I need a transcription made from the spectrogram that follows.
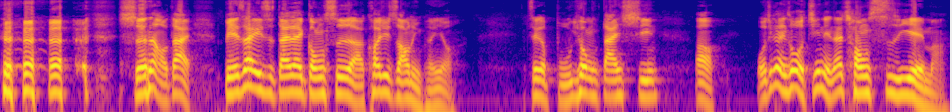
呵呵呵，蛇脑袋，别再一直待在公司了，快去找女朋友。这个不用担心哦，我就跟你说，我今年在冲事业嘛。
